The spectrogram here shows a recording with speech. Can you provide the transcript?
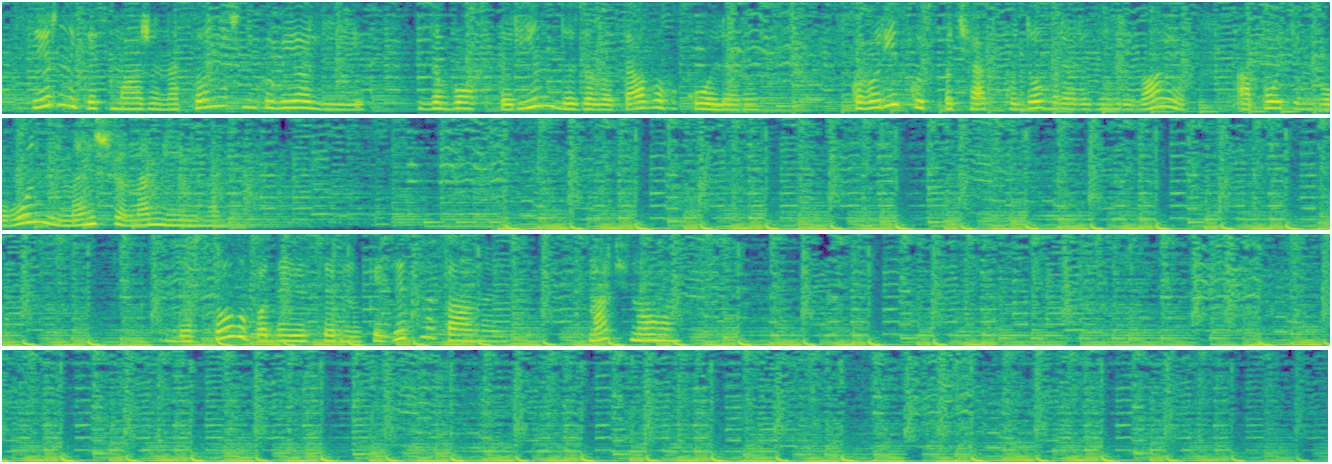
Сирники смажу на соняшниковій олії з обох сторін до золотавого кольору. Сковорідку спочатку добре розігріваю, а потім вогонь зменшую на мінімум. До столу подаю сирники зі сметаною. Смачного!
